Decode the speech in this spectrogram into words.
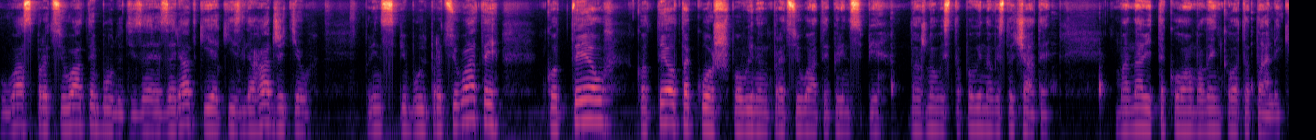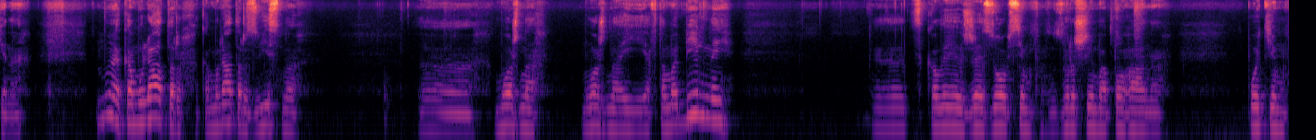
у вас працювати будуть. І зарядки якісь для гаджетів, в принципі, будуть працювати. Котел, котел також повинен працювати, в принципі, повинно вистачати. Навіть такого маленького Таталікіна. Ну і акумулятор. Акумулятор, звісно, е, можна, можна і автомобільний. Е, коли вже зовсім з грошима погано. Потім,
